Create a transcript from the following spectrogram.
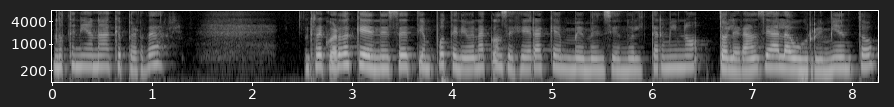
no tenía nada que perder. Recuerdo que en ese tiempo tenía una consejera que me mencionó el término tolerancia al aburrimiento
